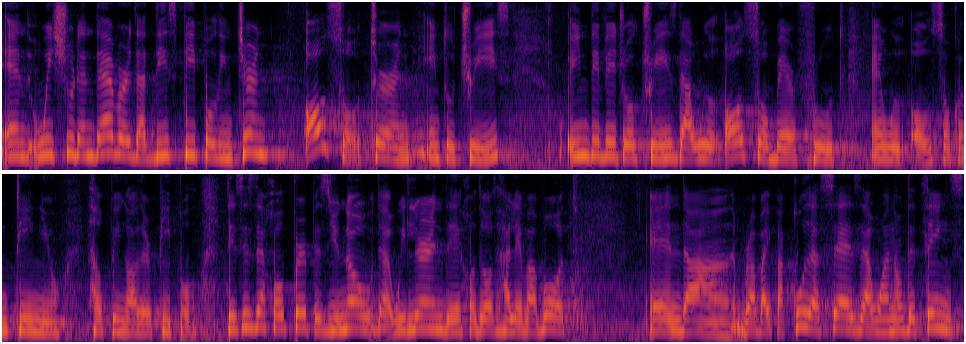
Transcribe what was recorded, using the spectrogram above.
And we should endeavor that these people in turn also turn into trees, individual trees that will also bear fruit and will also continue helping other people. This is the whole purpose. You know that we learned the Chovot Halevavot, and uh, Rabbi Pakuda says that one of the things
